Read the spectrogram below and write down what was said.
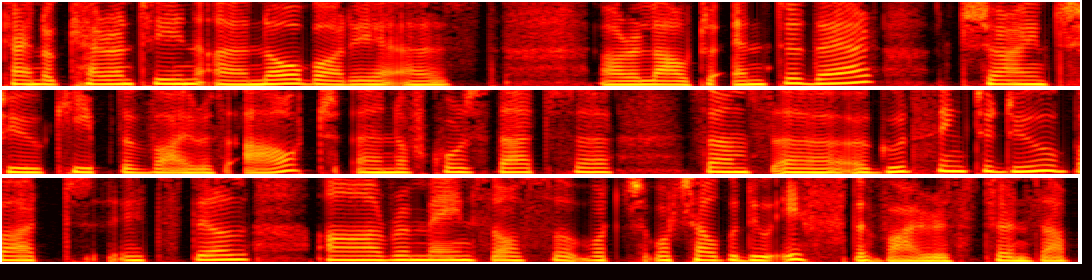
kind of quarantine. Uh, nobody has are allowed to enter there trying to keep the virus out. And of course, that uh, sounds uh, a good thing to do, but it still uh, remains also what what shall we do if the virus turns up,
